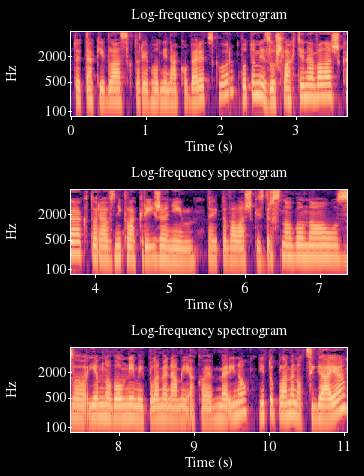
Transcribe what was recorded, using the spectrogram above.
to je taký vlas, ktorý je vhodný na koberec skôr. Potom je zušlachtená valaška, ktorá vznikla krížením tejto valašky s drsnou vlnou, s jemnovolnými plemenami, ako je merino. Je tu plemeno cigája,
